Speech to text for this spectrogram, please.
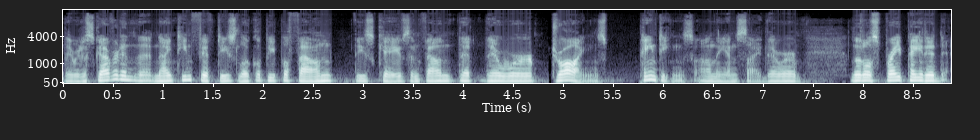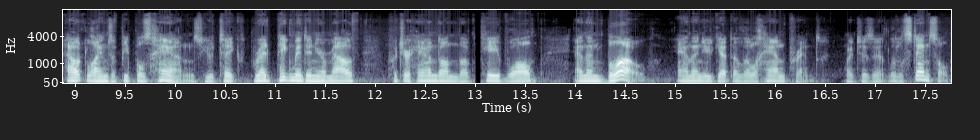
They were discovered in the 1950s. Local people found these caves and found that there were drawings, paintings on the inside. There were little spray painted outlines of people's hands. You take red pigment in your mouth, put your hand on the cave wall, and then blow, and then you get a little handprint, which is a little stencil.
